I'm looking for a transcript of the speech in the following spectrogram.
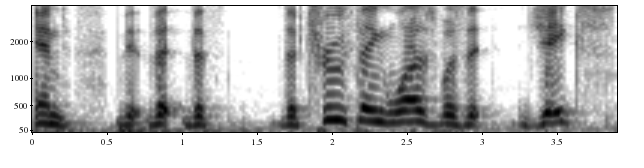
And the the the the true thing was was that Jake's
